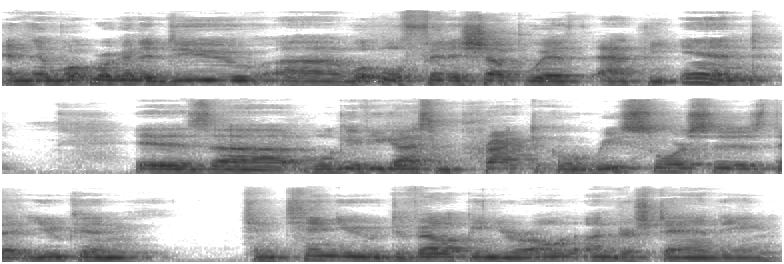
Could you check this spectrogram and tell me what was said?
And then what we're to do, uh, what we'll finish up with at the end is uh, we'll give you guys some practical resources that you can continue developing your own understanding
